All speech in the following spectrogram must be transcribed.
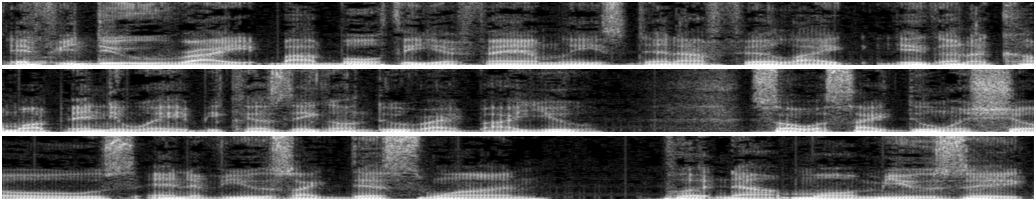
If you do right by both of your families, then I feel like you're gonna come up anyway because they're gonna do right by you. So it's like doing shows, interviews like this one, putting out more music,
